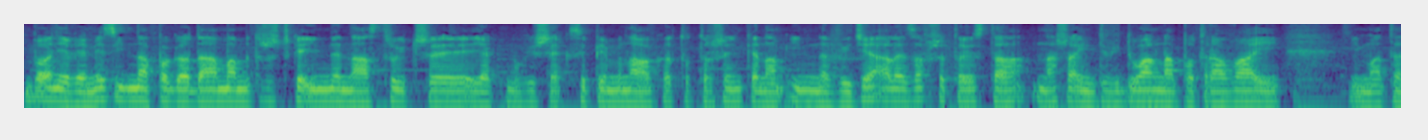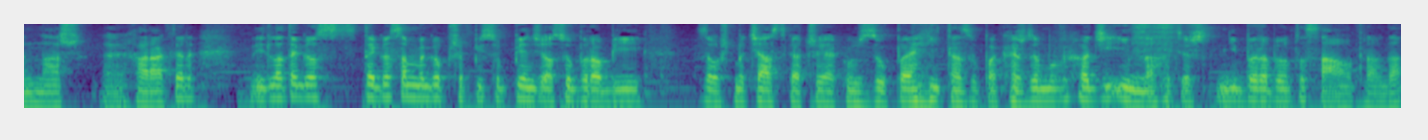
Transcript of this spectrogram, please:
bo nie wiem, jest inna pogoda, mamy troszeczkę inny nastrój, czy jak mówisz, jak sypiemy na oko, to troszeczkę nam inne wyjdzie, ale zawsze to jest ta nasza indywidualna potrawa i, i ma ten nasz e, charakter. I dlatego z tego samego przepisu pięć osób robi, załóżmy ciastka czy jakąś zupę i ta zupa każdemu wychodzi inna, chociaż niby robią to samo, prawda?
